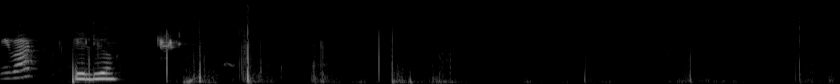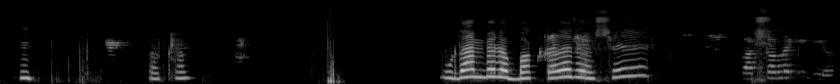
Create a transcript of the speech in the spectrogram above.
Bir bak. Geliyorum. Hı. Bakalım. Buradan böyle bakkala dönse Bakkala gidiyor.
